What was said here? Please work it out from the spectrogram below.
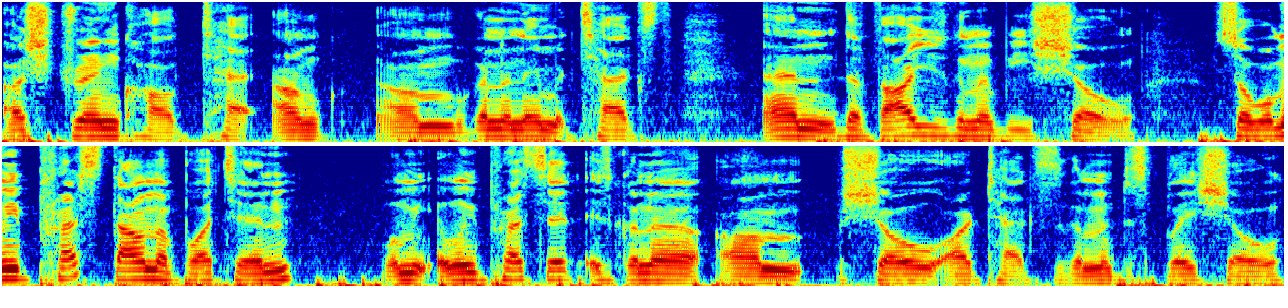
a string called te um, um, we're gonna name it text and the value is gonna be show. So when we press down a button, when we when we press it, it's gonna um, show our text. It's gonna display show,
